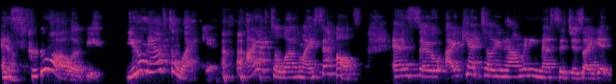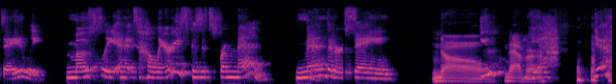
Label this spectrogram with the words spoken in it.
and yeah. screw all of you. You don't have to like it. I have to love myself. And so I can't tell you how many messages I get daily, mostly, and it's hilarious because it's from men men that are saying, no, never. Yeah. yeah.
